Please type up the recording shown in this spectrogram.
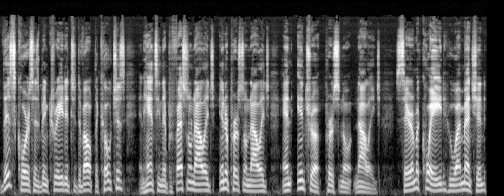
this course has been created to develop the coaches, enhancing their professional knowledge, interpersonal knowledge, and intrapersonal knowledge. Sarah McQuaid, who I mentioned,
